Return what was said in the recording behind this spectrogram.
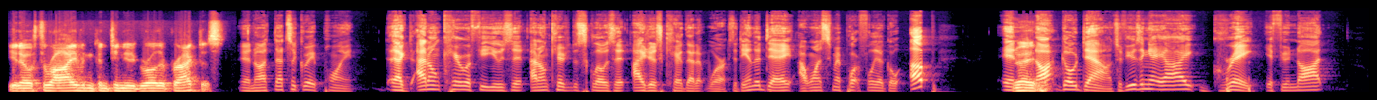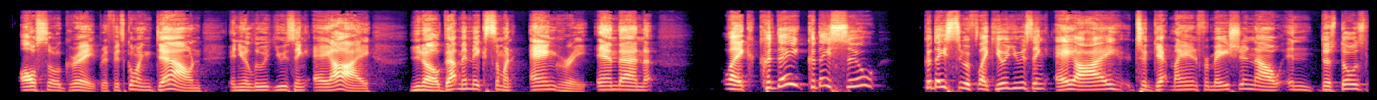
you know, thrive and continue to grow their practice. Yeah, no, that's a great point. Like, I don't care if you use it. I don't care if you disclose it. I just care that it works. At the end of the day, I want to see my portfolio go up and right. not go down. So if you're using AI, great. If you're not, also great. But if it's going down and you're lo- using AI, you know, that may make someone angry. And then like could they could they sue? Could they sue if like you're using AI to get my information? Now, in this, those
